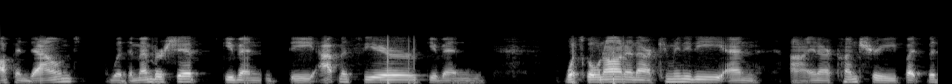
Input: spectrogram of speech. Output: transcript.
up and down with the membership, given the atmosphere, given what's going on in our community and uh, in our country. But but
